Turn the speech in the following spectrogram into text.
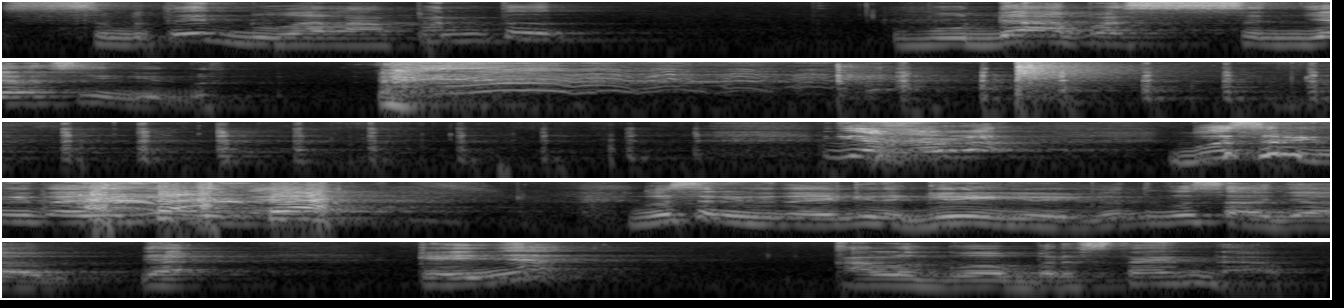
sebetulnya 28 tuh muda apa senja sih gitu. Enggak karena gue sering ditanya gitu kayak gue sering ditanya gitu gini gini gue gue selalu jawab ya kayaknya kalau gue berstand up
